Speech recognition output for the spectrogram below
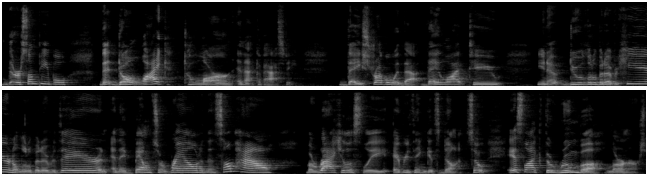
There are some people that don't like to learn in that capacity. They struggle with that. They like to, you know, do a little bit over here and a little bit over there, and, and they bounce around, and then somehow miraculously everything gets done. So it's like the Roomba learners,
